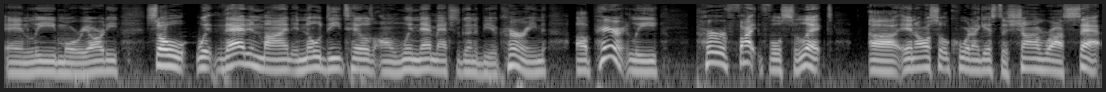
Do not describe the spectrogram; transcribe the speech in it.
and Lee Moriarty. So, with that in mind, and no details on when that match is going to be occurring, apparently, per Fightful Select, uh, and also according, I guess, to Sean Ross Sapp,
